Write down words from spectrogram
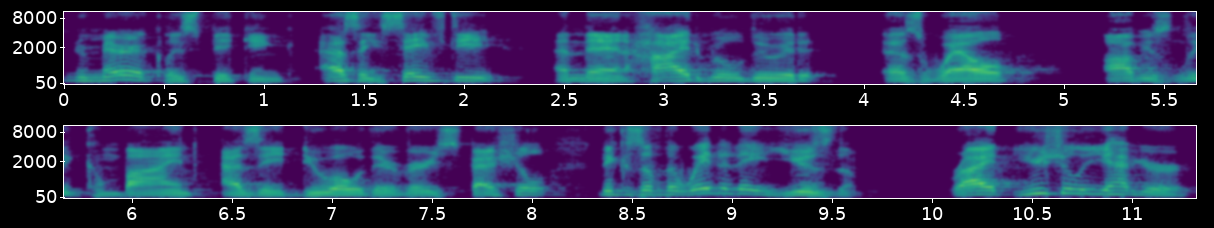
numerically speaking, as a safety, and then Hyde will do it as well. Obviously, combined as a duo, they're very special because of the way that they use them, right? Usually, you have your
